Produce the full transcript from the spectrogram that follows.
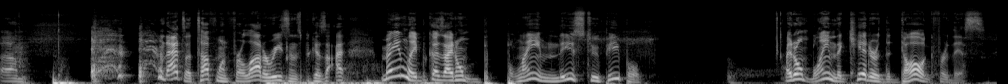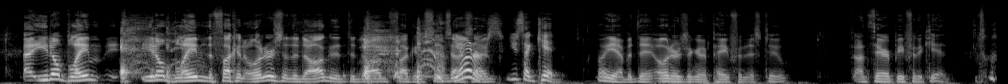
Um, that's a tough one for a lot of reasons because I mainly because I don't blame these two people. I don't blame the kid or the dog for this. Uh, you don't blame you don't blame the fucking owners of the dog that the dog fucking sits The outside. owners, you said kid. Oh yeah, but the owners are going to pay for this too, on therapy for the kid.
